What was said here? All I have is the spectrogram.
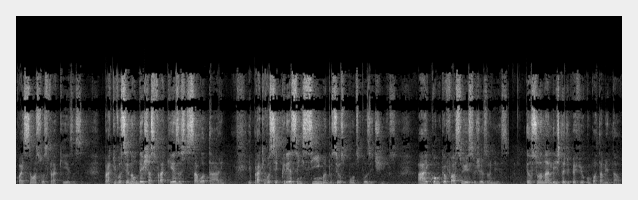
quais são as suas fraquezas, para que você não deixe as fraquezas te sabotarem e para que você cresça em cima dos seus pontos positivos. Ah, e como que eu faço isso, Gesonias? Eu sou analista de perfil comportamental.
